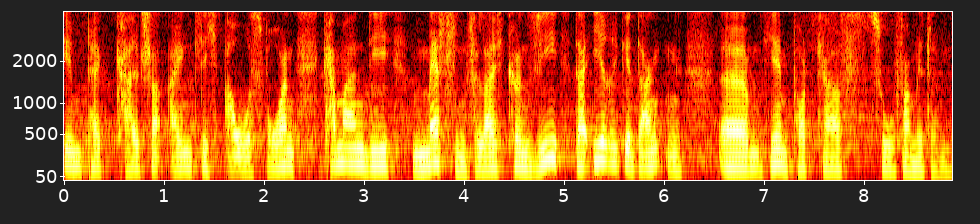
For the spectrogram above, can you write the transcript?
Impact Culture eigentlich aus? Woran kann man die messen? Vielleicht können Sie da Ihre Gedanken äh, hier im Podcast zu vermitteln.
